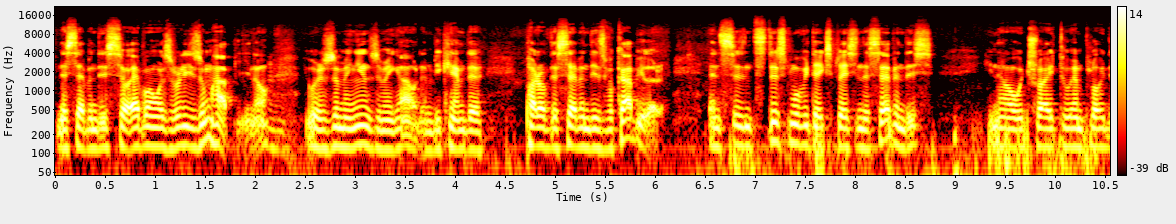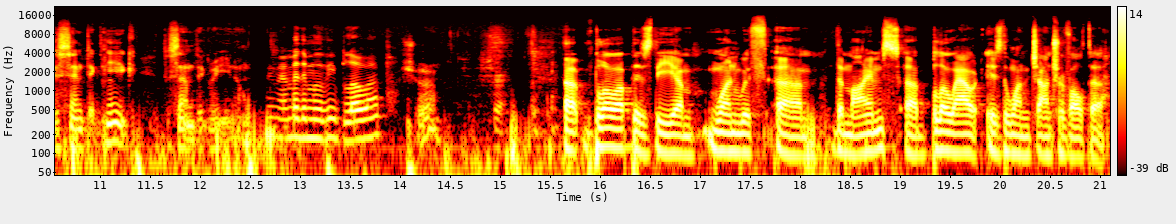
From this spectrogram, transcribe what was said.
in the 70s. So everyone was really zoom happy, you know. Mm-hmm. You were zooming in, zooming out, and became the part of the 70s vocabulary. And since this movie takes place in the 70s, you know, we try to employ the same technique to some degree, you know. Remember the movie Blow Up? Sure. Uh, Blow Up is the um, one with um, the mimes. Uh, Blow Out is the one with John Travolta,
